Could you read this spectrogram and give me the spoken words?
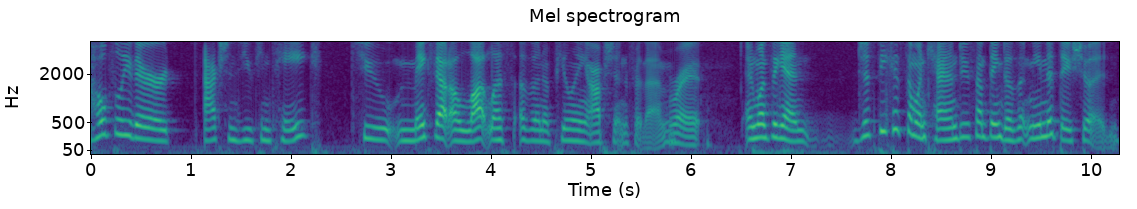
hopefully there are actions you can take to make that a lot less of an appealing option for them. Right. And once again, just because someone can do something doesn't mean that they should.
